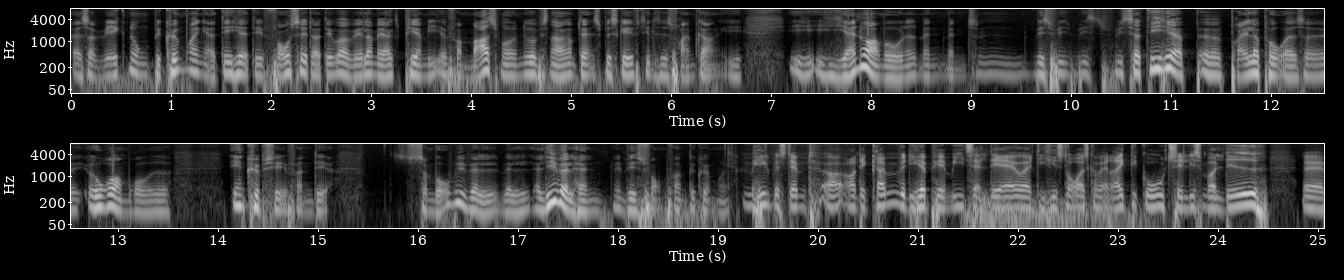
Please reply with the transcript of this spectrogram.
altså vække nogle bekymringer, at det her det fortsætter. Det var vel at mærke PMI'er fra marts måned. Nu har vi snakket om dansk beskæftigelsesfremgang i, i, i januar måned, men, men sådan, hvis, vi, hvis vi tager de her øh, briller på, altså euroområdet, indkøbscheferne der, så må vi vel, vel alligevel have en, en vis form for en bekymring. Helt bestemt. Og, og det grimme ved de her PMI-tal, det er jo, at de historisk har været rigtig gode til ligesom at lede øh,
